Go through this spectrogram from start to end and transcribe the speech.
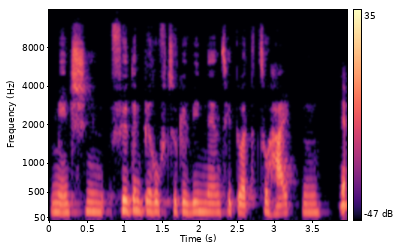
Menschen für den Beruf zu gewinnen, sie dort zu halten? Ja.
